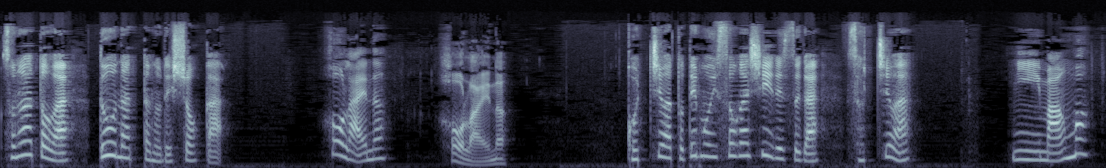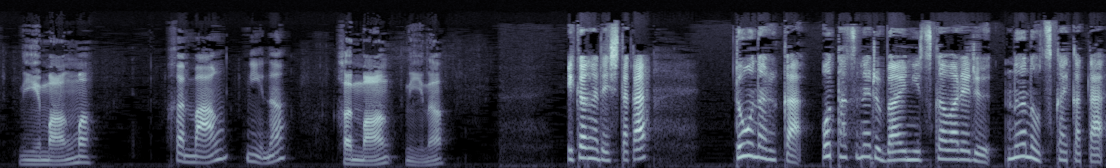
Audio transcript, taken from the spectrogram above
その後はどうなったのでしょうか？后来呢？后来呢？こっちはとても忙しいですが、そっちは？你忙吗？你忙吗？很忙？你呢？很忙？你呢？いかがでしたか？どうなるかを尋ねる場合に使われるぬの使い方、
